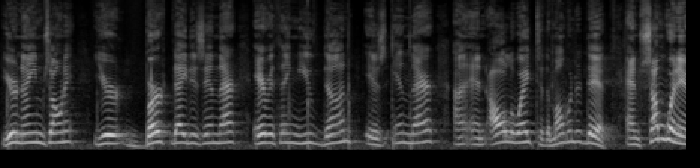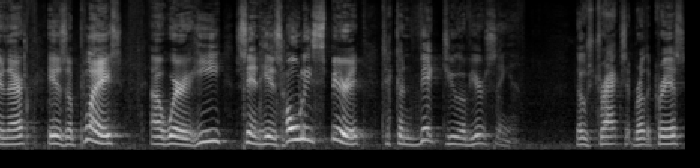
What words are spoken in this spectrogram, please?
Your name's on it. Your birth date is in there. Everything you've done is in there, uh, and all the way to the moment of death. And somewhere in there is a place uh, where He sent His Holy Spirit to convict you of your sin. Those tracts that Brother Chris,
